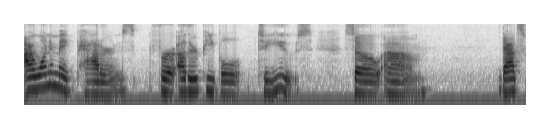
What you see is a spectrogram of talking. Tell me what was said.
I want to make patterns for other people to use. So um, that's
